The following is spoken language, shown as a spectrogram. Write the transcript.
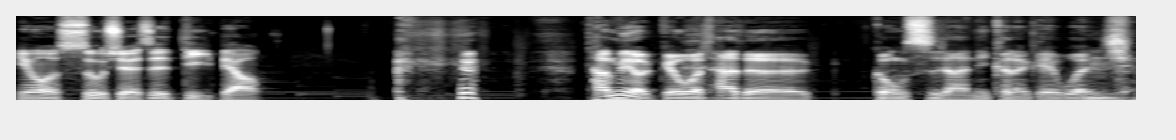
因为我数学是地标，他没有给我他的公式啊，你可能可以问一下，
